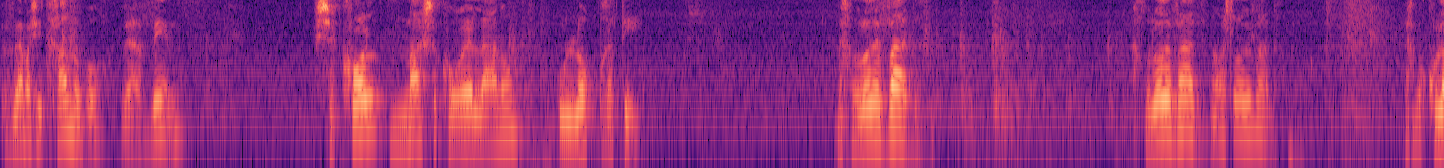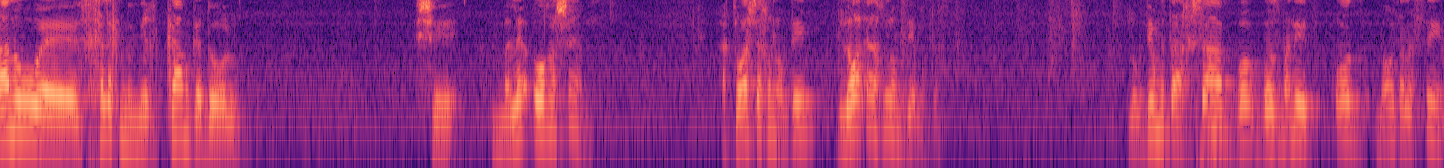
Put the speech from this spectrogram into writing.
זה מה שהתחלנו בו, להבין שכל מה שקורה לנו הוא לא פרטי. אנחנו לא לבד. אנחנו לא לבד, ממש לא לבד. אנחנו כולנו uh, חלק ממרקם גדול שמלא אור השם. התורה שאנחנו לומדים, לא רק אנחנו לומדים אותה. לומדים אותה עכשיו, בו, בו זמנית, עוד מאות אלפים.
